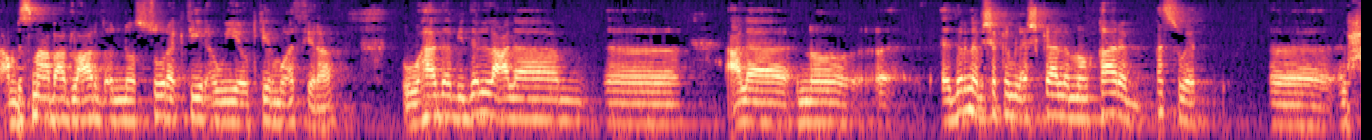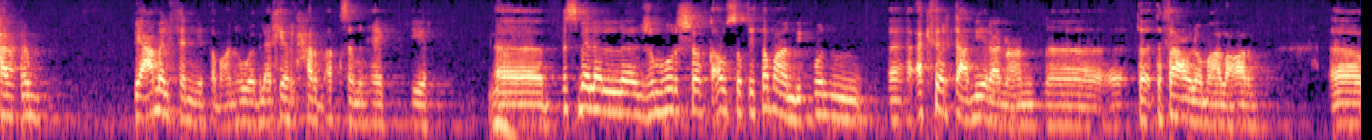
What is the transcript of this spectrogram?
عم بسمعها بعد العرض إنه الصورة كثير قوية وكثير مؤثرة. وهذا بيدل على آه، على آه، قدرنا بشكل من الأشكال إنه نقارب قسوة آه، الحرب بعمل فني طبعا هو بالأخير الحرب أقسى من هيك كثير آه، بالنسبة للجمهور الشرق الاوسطي طبعا بيكون آه، أكثر تعبيرا عن آه، تفاعله مع العرض آه،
